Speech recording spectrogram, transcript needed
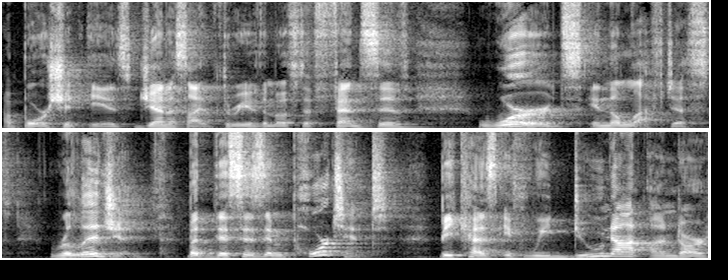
abortion is genocide, three of the most offensive words in the leftist religion. But this is important because if we do not under,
